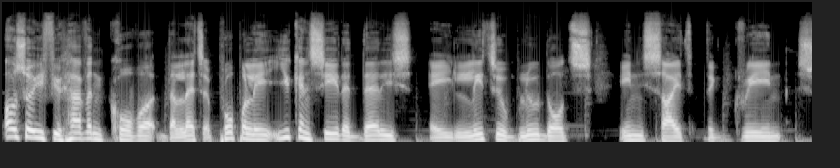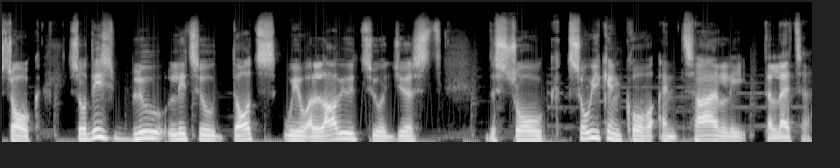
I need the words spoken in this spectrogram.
Also, if you haven't covered the letter properly, you can see that there is a little blue dots inside the green stroke. So these blue little dots will allow you to adjust the stroke so you can cover entirely the letter.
